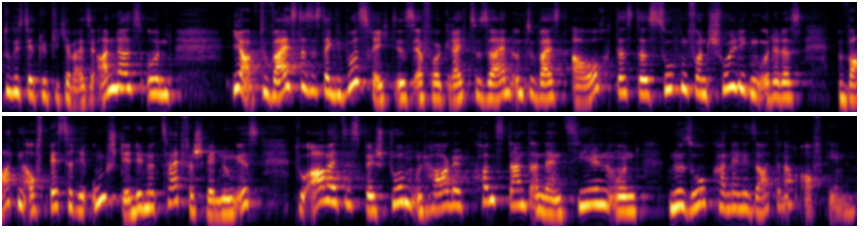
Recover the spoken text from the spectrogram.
du bist ja glücklicherweise anders. Und ja, du weißt, dass es dein Geburtsrecht ist, erfolgreich zu sein. Und du weißt auch, dass das Suchen von Schuldigen oder das Warten auf bessere Umstände nur Zeitverschwendung ist. Du arbeitest bei Sturm und Hagel konstant an deinen Zielen und nur so kann deine Saat dann auch aufgehen.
